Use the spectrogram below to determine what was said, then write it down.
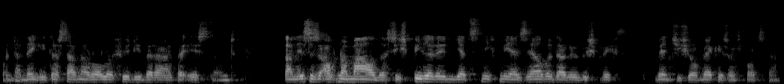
Und dann denke ich, dass da eine Rolle für die Berater ist. Und dann ist es auch normal, dass die Spielerin jetzt nicht mehr selber darüber spricht, wenn sie schon weg ist aus Potsdam.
